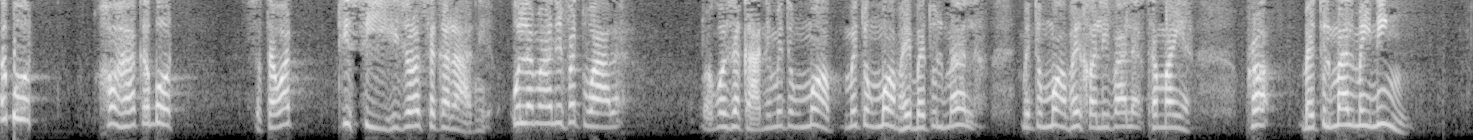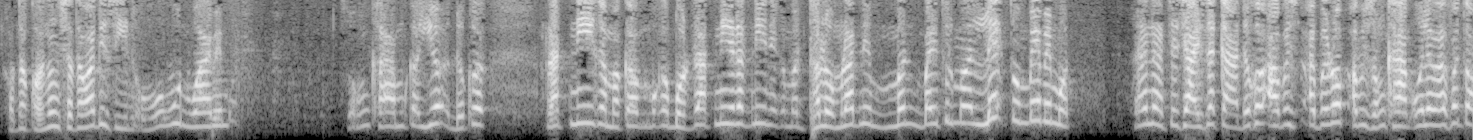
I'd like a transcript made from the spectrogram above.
กบฏข้อหากบฏศตวรรษที่สี่ฮิจรัสกราชเนี่ยอุลามานี่ฟัตวาล้วบอกว่าสกาดนี่ไม่ต้องมอบ ไม่ต้องมอบให้ใบตุลมาแล้วไม่ต้องมอบให้คอลิฟ้าแล้วทำไมอะเพราะใบตุลมาลไม่นิ่ง เขาตะก่อนนู้นศตวรรษที่สี่โอ้วุ่นวายไปหมดสงครามก็เยอะเดี๋ยวก็รัฐนี้ก็มาก็มากบฏรัฐนี้ รัฐนี้เนี่ยก็มาถล่มรัฐนี้มันใบตุลมาเละตุ้มเบ้ไปหมดนั่นน่ะจะจ่ายสกาดเดี๋ยวเขาเอาไปเอาไปรบเอาไปสงครามอุลามาฟัตวา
